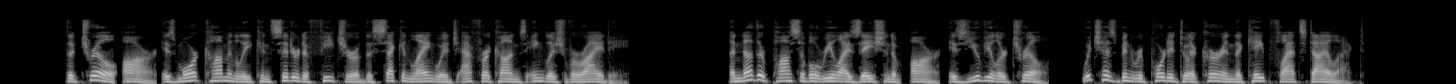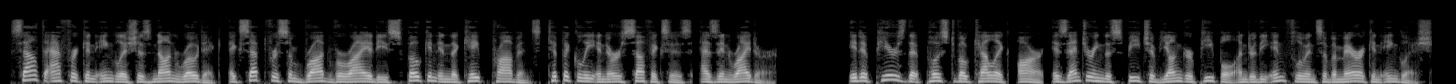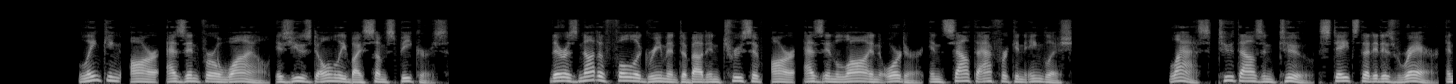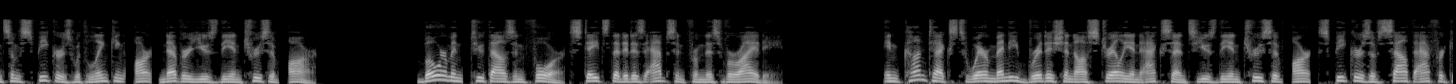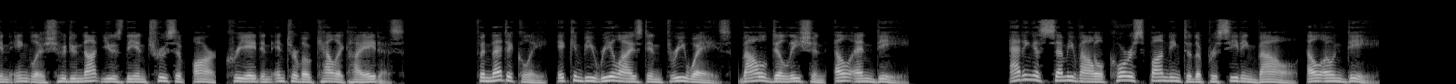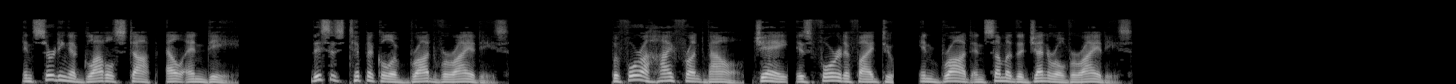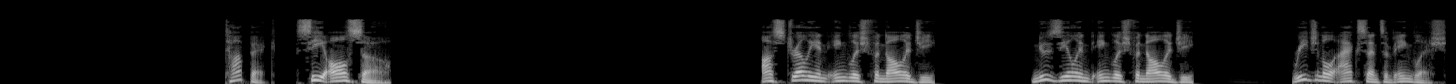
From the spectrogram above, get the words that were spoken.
The trill r is more commonly considered a feature of the second language Afrikaans English variety. Another possible realization of r is uvular trill, which has been reported to occur in the Cape Flats dialect. South African English is non-rhotic, except for some broad varieties spoken in the Cape Province typically in er suffixes, as in writer. It appears that postvocalic, r, is entering the speech of younger people under the influence of American English. Linking, r, as in for a while is used only by some speakers. There is not a full agreement about intrusive, r, as in law and order in South African English, Lass 2002 states that it is rare, and some speakers with linking r never use the intrusive r. Bowerman 2004 states that it is absent from this variety. In contexts where many British and Australian accents use the intrusive r, speakers of South African English who do not use the intrusive r create an intervocalic hiatus. Phonetically, it can be realized in three ways: vowel deletion, LND, Adding a semivowel corresponding to the preceding vowel, l-on-d. Inserting a glottal stop, lnd. This is typical of broad varieties. Before a high front vowel, j, is forward-ified to in broad and some of the general varieties. See also Australian English phonology New Zealand English phonology Regional accents of English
